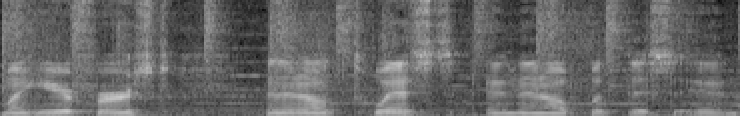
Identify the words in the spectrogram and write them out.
my ear first, and then I'll twist, and then I'll put this in.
